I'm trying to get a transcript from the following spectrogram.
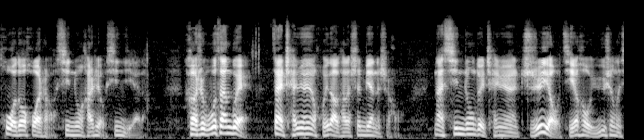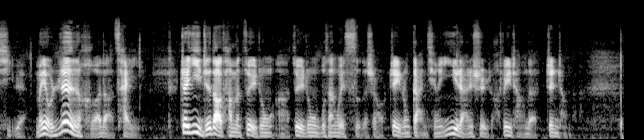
或多或少心中还是有心结的。可是吴三桂。在陈圆圆回到他的身边的时候，那心中对陈圆圆只有劫后余生的喜悦，没有任何的猜疑。这一直到他们最终啊，最终吴三桂死的时候，这种感情依然是非常的真诚的。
